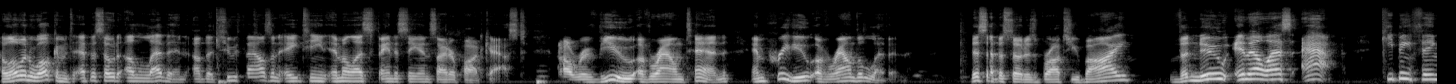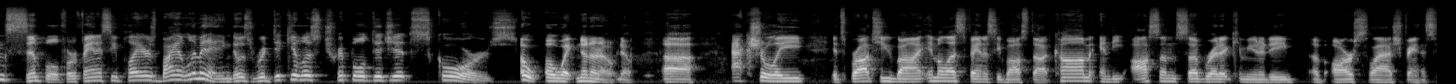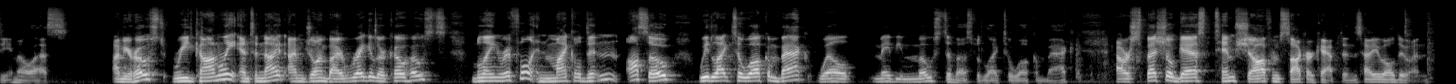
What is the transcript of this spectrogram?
Hello and welcome to episode 11 of the 2018 MLS Fantasy Insider Podcast, our review of round 10 and preview of round 11. This episode is brought to you by the new MLS app, keeping things simple for fantasy players by eliminating those ridiculous triple digit scores. Oh, oh, wait, no, no, no, no. Uh, actually, it's brought to you by MLSFantasyBoss.com and the awesome subreddit community of r slash fantasy MLS. I'm your host, Reed Connolly, and tonight I'm joined by regular co hosts Blaine Riffle and Michael Denton. Also, we'd like to welcome back, well, maybe most of us would like to welcome back, our special guest, Tim Shaw from Soccer Captains. How you all doing?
